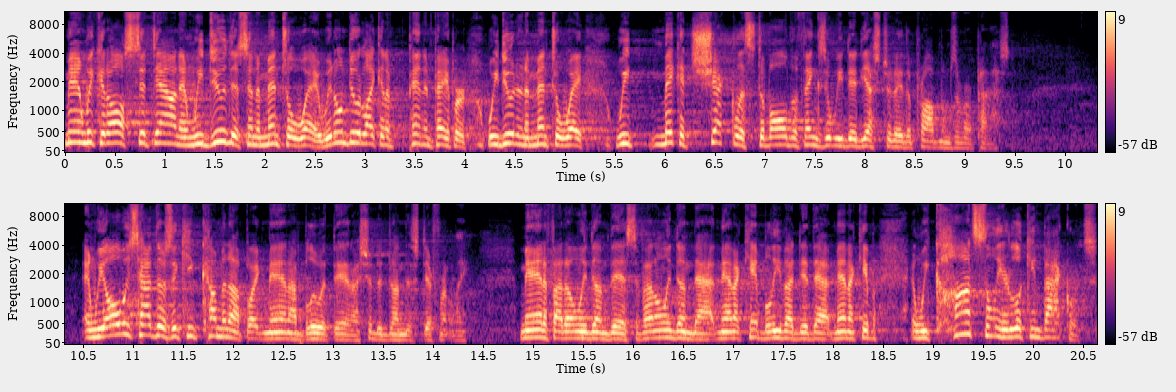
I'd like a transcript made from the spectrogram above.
Man, we could all sit down and we do this in a mental way. We don't do it like in a pen and paper. We do it in a mental way. We make a checklist of all the things that we did yesterday, the problems of our past. And we always have those that keep coming up like, man, I blew it then. I should have done this differently. Man, if I'd only done this, if I'd only done that, man, I can't believe I did that. Man, I can't. And we constantly are looking backwards.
